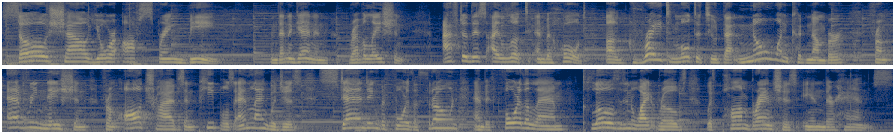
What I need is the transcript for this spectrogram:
so shall your offspring be. And then again in Revelation, after this I looked, and behold, a great multitude that no one could number from every nation, from all tribes and peoples and languages, standing before the throne and before the Lamb, clothed in white robes, with palm branches in their hands.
